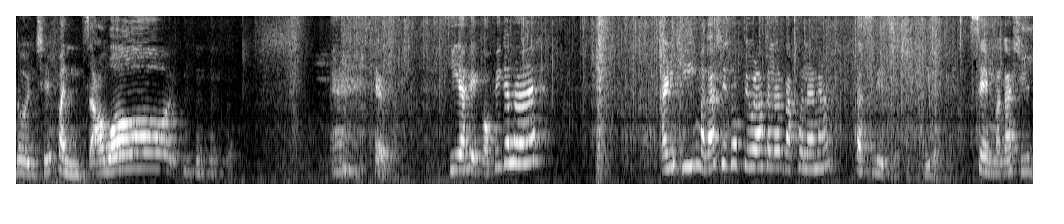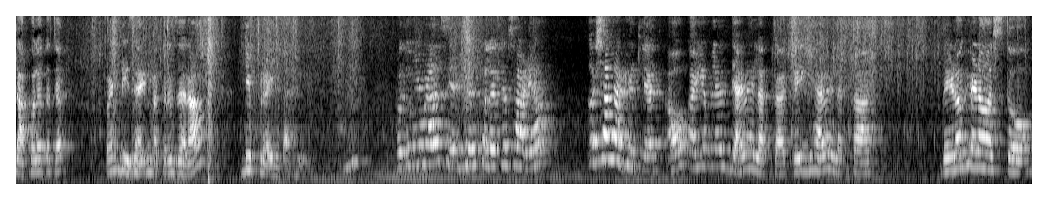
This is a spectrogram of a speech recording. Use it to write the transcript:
दोनशे पंचावन्न. ही आहे कॉफी कलर आणि ही मगाशी जो पिवळा कलर दाखवला ना तसलीच ही बघ. सेम मगाशी दाखवला त्याच्यात पण डिझाईन मात्र जरा डिफरंट आहे. मग तुम्ही म्हणाल सेम सेम कलरच्या साड्या कशाला घेतल्यात? अहो काही आपल्याला द्याव्या लागतात काही घ्याव्या लागतात. देणं घेणं असतं.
